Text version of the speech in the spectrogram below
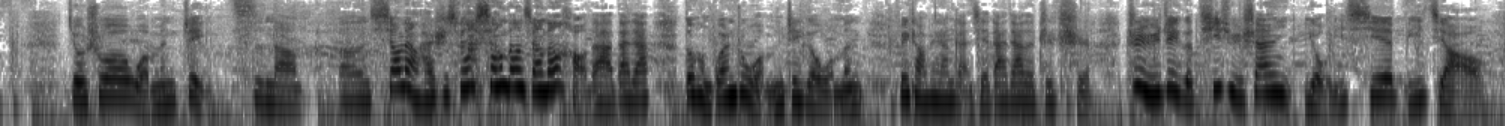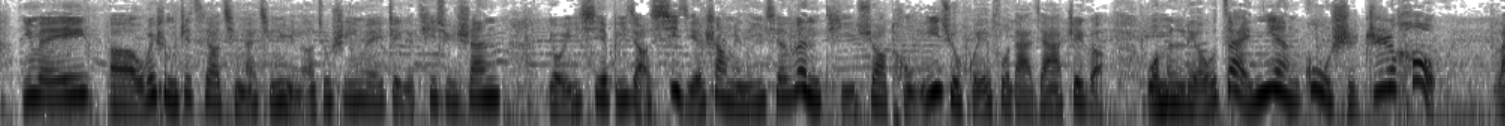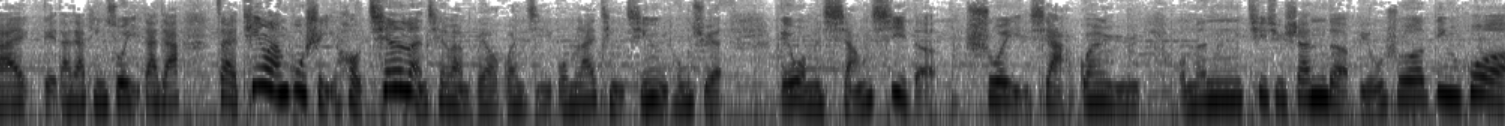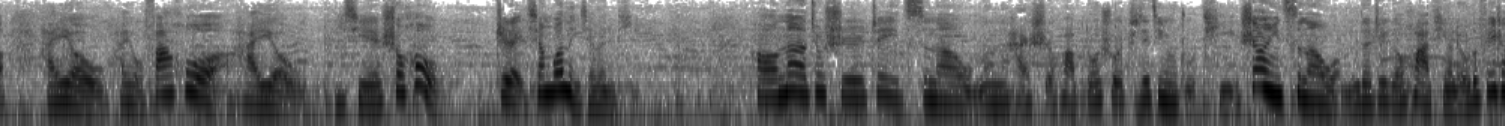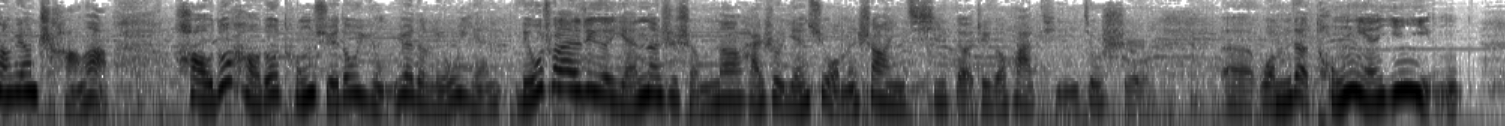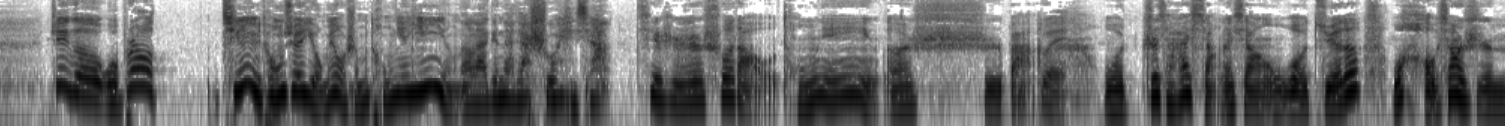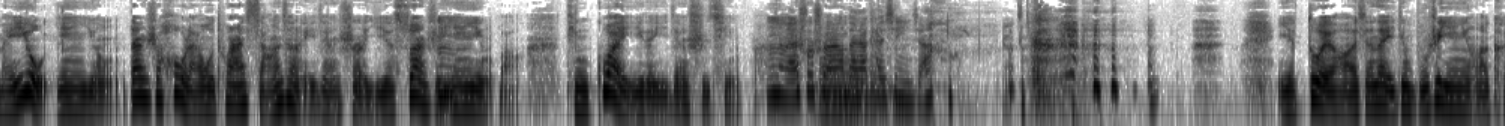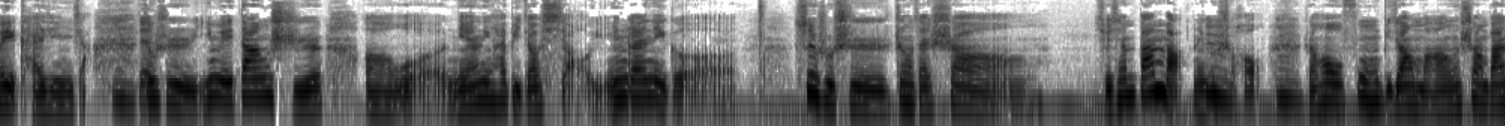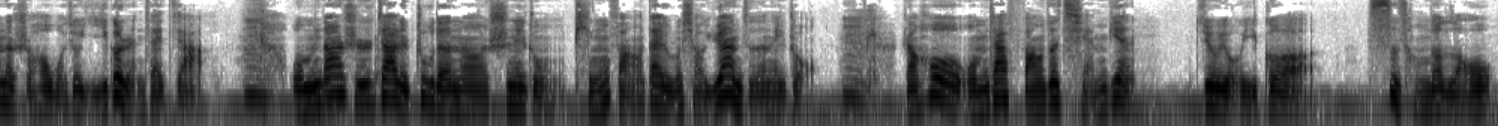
就说我们这次呢，嗯，销量还是非常相当相当好的啊，大家都很关注我们这个，我们非常非常感谢大家的支持。至于这个 T 恤衫有一些比较，因为呃，为什么这次要请来晴雨呢？就是因为这个 T 恤衫有一些比较细节上面的一些问题，需要统一去回复大家。这个我们留在念故事之后。来给大家听，所以大家在听完故事以后，千万千万不要关机。我们来请晴雨同学给我们详细的说一下关于我们 T 恤衫的，比如说订货，还有还有发货，还有一些售后之类相关的一些问题。好，那就是这一次呢，我们还是话不多说，直接进入主题。上一次呢，我们的这个话题留的非常非常长啊。好多好多同学都踊跃的留言，留出来的这个言呢是什么呢？还是延续我们上一期的这个话题，就是呃我们的童年阴影。这个我不知道晴雨同学有没有什么童年阴影呢？来跟大家说一下。其实说到童年阴影的事吧？对，我之前还想了想，我觉得我好像是没有阴影，但是后来我突然想起来一件事，也算是阴影吧，挺怪异的一件事情。嗯，来说出来让大家开心一下。也对哈，现在已经不是阴影了，可以开心一下。嗯，就是因为当时呃我年龄还比较小，应该那个岁数是正在上。学前班吧，那个时候，嗯，然后父母比较忙，上班的时候我就一个人在家，嗯，我们当时家里住的呢是那种平房，带有个小院子的那种，嗯，然后我们家房子前边就有一个四层的楼，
